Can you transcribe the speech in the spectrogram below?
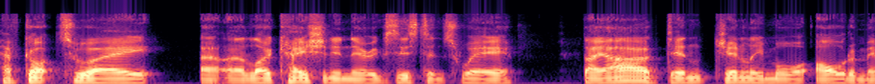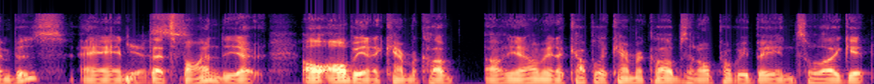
have got to a a, a location in their existence where they are generally more older members, and yes. that's fine. You know, I'll, I'll, be in a camera club. Uh, you know, I'm in a couple of camera clubs, and I'll probably be until I get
